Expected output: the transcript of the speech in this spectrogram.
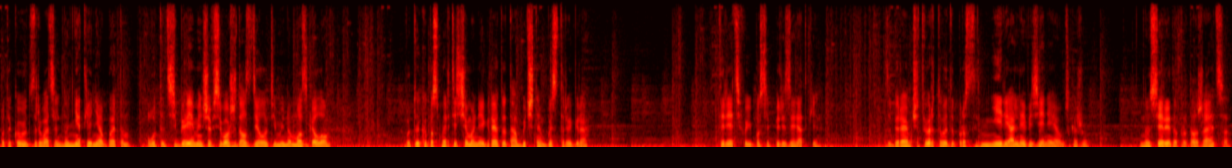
вот такой вот взрыватель, но нет, я не об этом. Вот от себя я меньше всего ожидал сделать именно мозголом. Вы только посмотрите, с чем они играют, это обычная быстрая игра. Третьего и после перезарядки. Забираем четвертого, это просто нереальное везение, я вам скажу. Но серия это продолжается.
